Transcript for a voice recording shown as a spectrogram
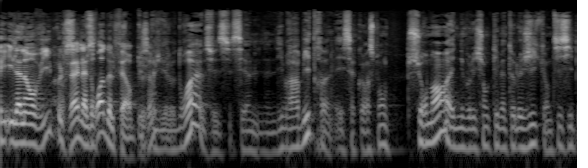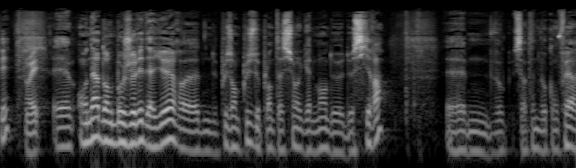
il a l'envie, il peut le faire, il a le droit de le faire en plus. Hein. Il a le droit. C'est un libre arbitre et ça correspond sûrement à une évolution climatologique anticipée. Oui. on a dans le Beaujolais d'ailleurs euh, de plus en plus de plantations également de, de Syrah. Euh, certains de vos confrères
